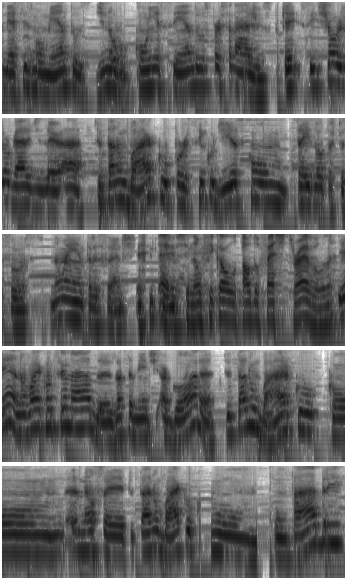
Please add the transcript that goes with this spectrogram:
nesses momentos, de novo, conhecendo os personagens. Porque se só jogar e dizer, ah, tu tá num barco por cinco dias com três outras pessoas, não é interessante. É, senão fica o tal do fast travel, né? É, não vai acontecer nada, exatamente. Agora, tu tá num barco com, não sei, tu tá num barco com um, um padre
